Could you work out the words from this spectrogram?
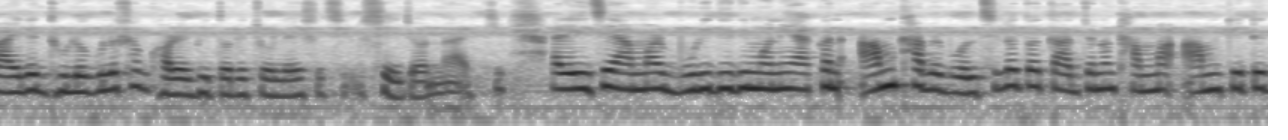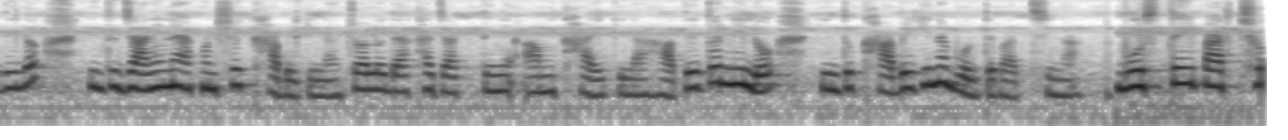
বাইরের ধুলোগুলো সব ঘরের ভিতরে চলে এসেছিল, সেই জন্য আর কি। আর এই যে আমার বুড়ি দিদিমণি এখন আম খাবে বলছিল, তো তার জন্য ঠাম্মা আম কেটে দিল। কিন্তু জানি না এখন সে খাবে কিনা চলো দেখা যাক তিনি আম খায় কিনা হাতে তো নিল, কিন্তু খাবে কিনা বলতে পারছি না। বুঝতেই পারছ,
